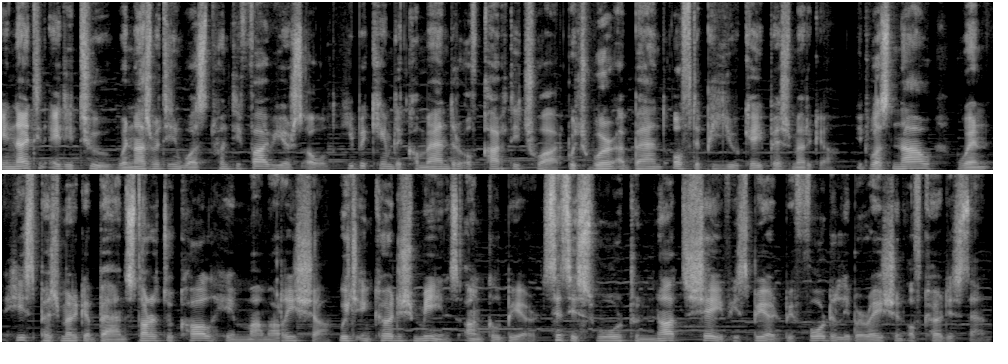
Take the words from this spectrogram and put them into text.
In 1982, when Najmuddin was 25 years old, he became the commander of Qarti Chwar, which were a band of the PUK Peshmerga. It was now when his Peshmerga band started to call him Mama Risha, which in Kurdish means Uncle Beard, since he swore to not shave his beard before the liberation of Kurdistan.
